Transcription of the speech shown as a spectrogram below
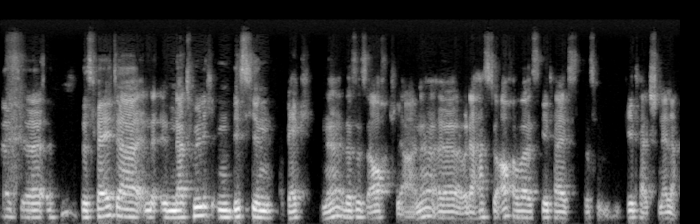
das, äh, das, fällt da natürlich ein bisschen weg. Ne? Das ist auch klar. Ne? Äh, oder hast du auch, aber es geht halt, das geht halt schneller.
